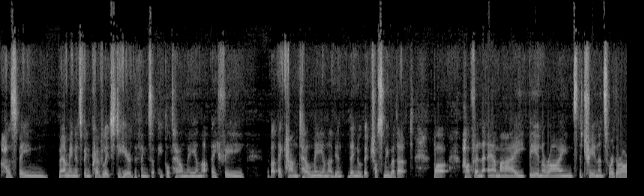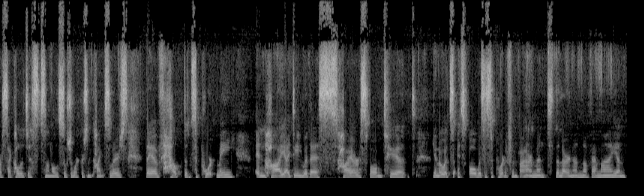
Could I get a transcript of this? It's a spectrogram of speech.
has been, I mean, it's been a privilege to hear the things that people tell me and that they feel that they can tell me and that they know they trust me with it. But having MI being around the trainings where there are psychologists and all the social workers and counsellors, they have helped and support me in how I deal with this, how I respond to it. You know, it's it's always a supportive environment, the learning of MI and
